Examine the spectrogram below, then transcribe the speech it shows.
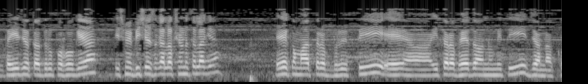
तो ये जो तद्रूप हो गया, इसमें विशेष का लक्षण चला गया। एकमात्र वृत्ति इतर भेद अनुमिति, जनक।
